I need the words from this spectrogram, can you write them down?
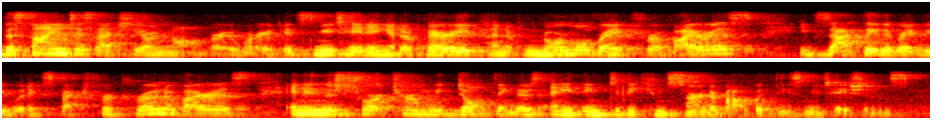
the scientists actually are not very worried. It's mutating at a very kind of normal rate for a virus, exactly the rate we would expect for coronavirus, and in the short term we don't think there's anything to be concerned about with these mutations.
